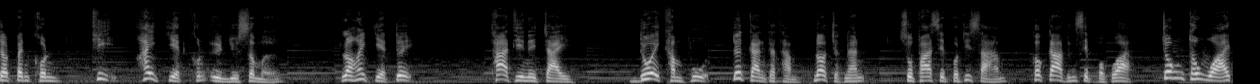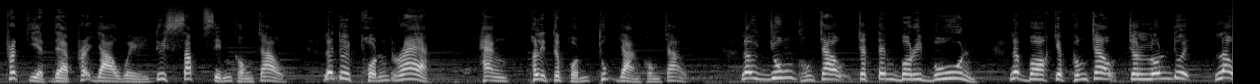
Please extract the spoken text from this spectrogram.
จะเป็นคน ที่ให้เกียรติคนอื่นอยู่เสมอ เราให้เกียรติด้วยท่าทีในใจด้วยคำพูดด้วยการกระทำนอกจากนั้น สุภาษิตบทที่3ข้อ9ถึง10 บอกว่า จงถวายพระเกียรติแด่พระยาเวด้วยทรัพย์สินของเจ้า และด้วยผลแรก แห่งผลิตผลทุกอย่างของเจ้า แล้วยุ้งของเจ้าจะเต็มบริบูรณ์ และบ่อเก็บของเจ้าจะล้นด้วยเหล้า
